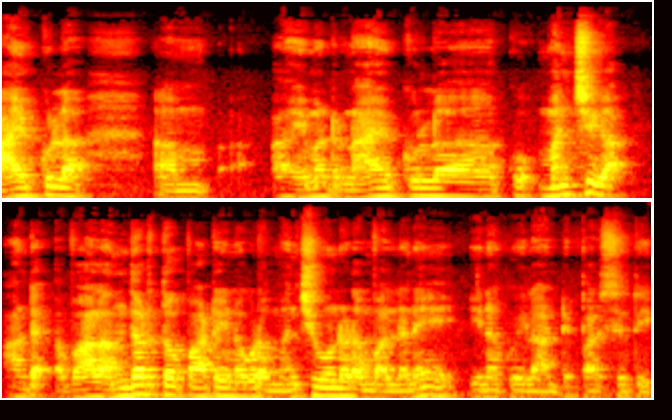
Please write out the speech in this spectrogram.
నాయకుల ఏమంటారు నాయకులకు మంచిగా అంటే వాళ్ళందరితో పాటు ఈయన కూడా మంచిగా ఉండడం వల్లనే ఈయనకు ఇలాంటి పరిస్థితి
